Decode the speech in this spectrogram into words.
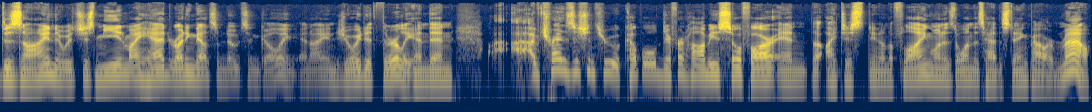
design, there was just me in my head writing down some notes and going, and I enjoyed it thoroughly. And then I've transitioned through a couple different hobbies so far, and the, I just, you know, the flying one is the one that's had the staying power. Now,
